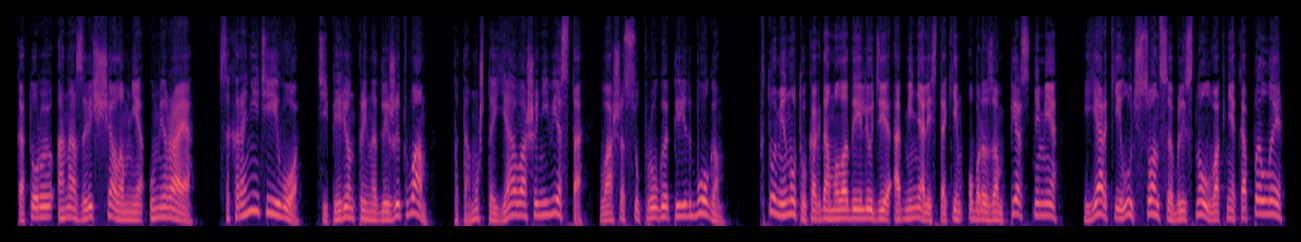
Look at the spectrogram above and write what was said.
которую она завещала мне, умирая. Сохраните его, теперь он принадлежит вам, потому что я ваша невеста, ваша супруга перед Богом. В ту минуту, когда молодые люди обменялись таким образом перстнями, яркий луч солнца блеснул в окне капеллы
